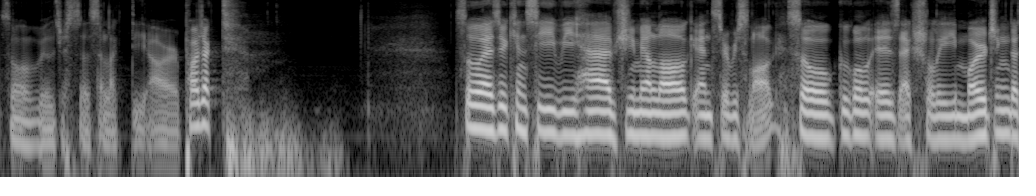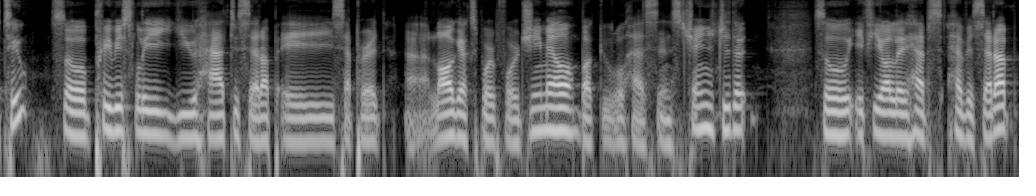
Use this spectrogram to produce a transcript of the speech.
So we'll just uh, select the our project. So as you can see, we have Gmail log and service log. So Google is actually merging the two. So previously you had to set up a separate uh, log export for Gmail, but Google has since changed it. So if you already have, have it set up,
